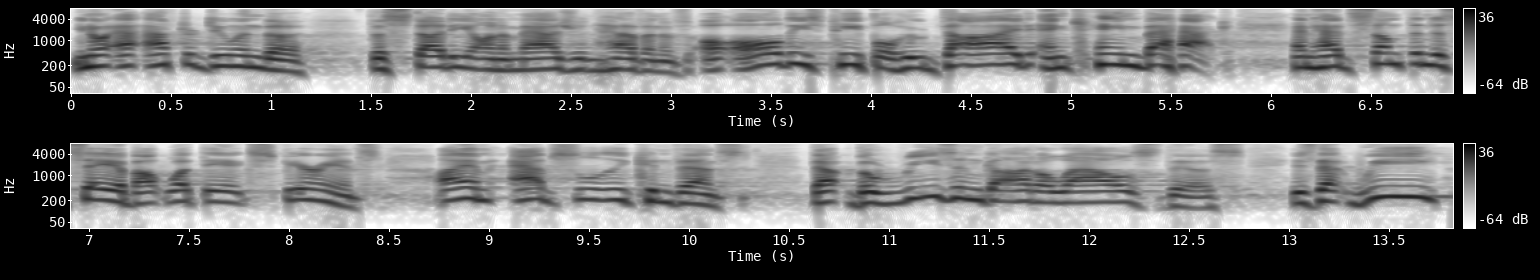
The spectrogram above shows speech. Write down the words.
You know, after doing the, the study on Imagine Heaven of all these people who died and came back and had something to say about what they experienced, I am absolutely convinced that the reason God allows this is that we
